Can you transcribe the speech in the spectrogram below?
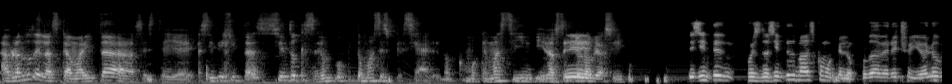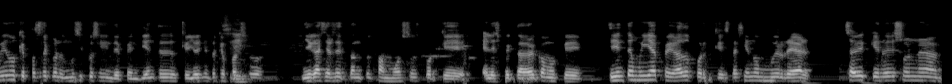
hablando de las camaritas este, así viejitas, siento que se ve un poquito más especial, ¿no? Como que más indie, no sé, Sí. yo lo veo así. te sientes, pues lo sientes más como que lo pudo haber hecho yo. Lo mismo que pasa con los músicos independientes, que yo siento que Sí. eso llega a hacerse tantos famosos, porque el espectador como que se siente muy apegado porque está siendo muy real. Sabe que no es una,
